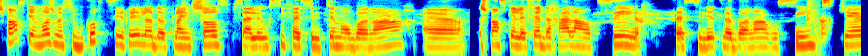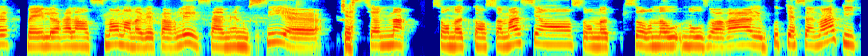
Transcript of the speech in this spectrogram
Je pense que moi, je me suis beaucoup retirée là, de plein de choses, puis ça a aussi facilité mon bonheur. Euh, je pense que le fait de ralentir facilite le bonheur aussi. Parce que ben, le ralentissement, on en avait parlé, ça amène aussi euh, questionnement sur notre consommation, sur, notre, sur nos, nos horaires. Il y a beaucoup de questionnements. Puis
